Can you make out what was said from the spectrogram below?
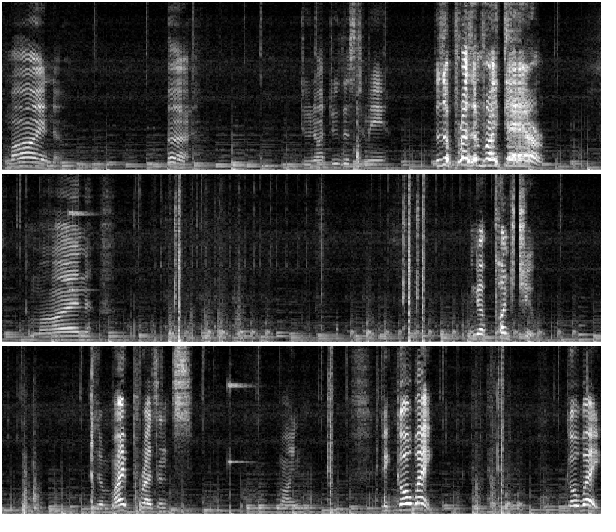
Come on. Ugh. Do not do this to me. There's a present right there! Come on. I'm gonna punch you. These are my presents. Mine. Okay, go away! Go away!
